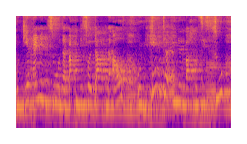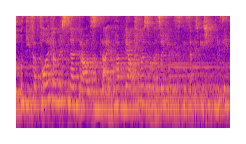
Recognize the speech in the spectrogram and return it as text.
und die rennen zu und dann machen die Soldaten auf und hinter ihnen machen sie es zu und die Verfolger müssen dann draußen bleiben. Habt ihr auch schon mal so, solche Geschichten gesehen?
